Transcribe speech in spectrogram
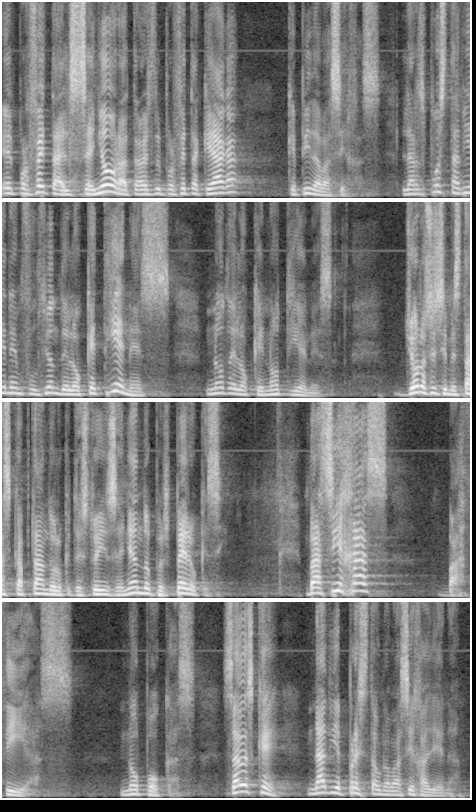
el profeta, el Señor, a través del profeta que haga? Que pida vasijas. La respuesta viene en función de lo que tienes, no de lo que no tienes. Yo no sé si me estás captando lo que te estoy enseñando, pero espero que sí. Vasijas vacías, no pocas. ¿Sabes qué? nadie presta una vasija llena.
